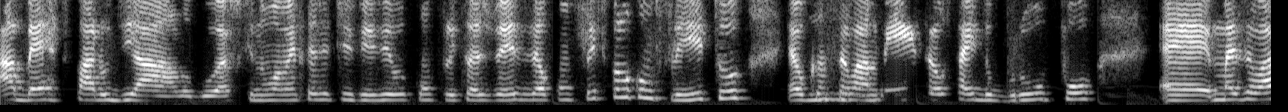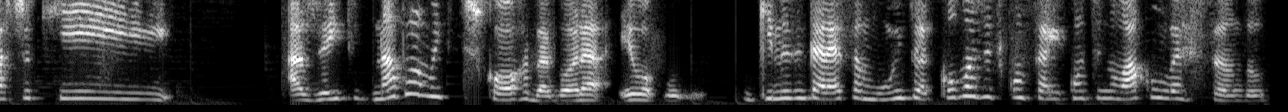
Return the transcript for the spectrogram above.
aberto para o diálogo. Acho que no momento que a gente vive o conflito, às vezes, é o conflito pelo conflito, é o uhum. cancelamento, uhum. é o sair do grupo. É, mas eu acho que a gente naturalmente discorda. Agora, eu, o que nos interessa muito é como a gente consegue continuar conversando,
